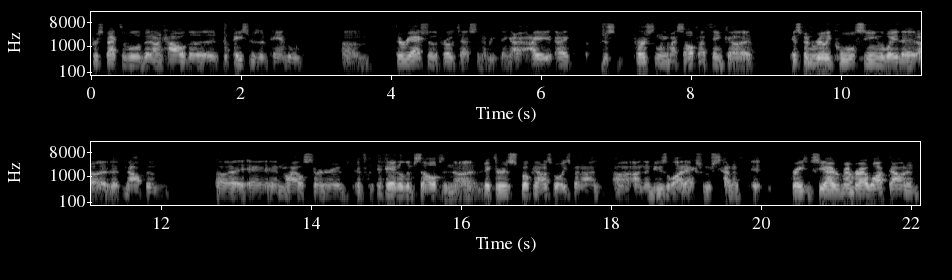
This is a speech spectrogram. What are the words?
perspective a little bit on how the, the Pacers have handled um, their reaction to the protests and everything. I, I, I just personally myself, I think uh, it's been really cool seeing the way that uh, that Malcolm uh, and, and, Miles Turner have, have, handled themselves, and uh, Victor has spoken out as well. He's been on uh, on the news a lot actually, which is kind of crazy to see. I remember I walked down and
